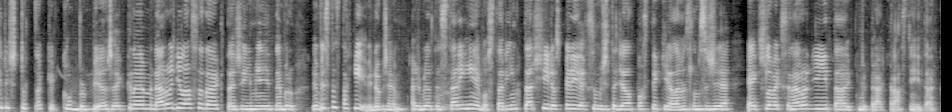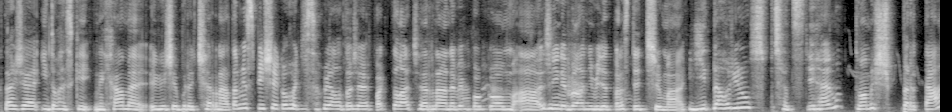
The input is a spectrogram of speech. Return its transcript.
když to tak jako blbě řekneme, narodila se tak, takže ji měnit nebudu. Vy byste taky, dobře, až budete starý nebo starý, starší, dospělý, tak si můžete dělat plastiky, ale myslím si, že jak člověk se narodí, tak vypadá krásně i tak. Takže jí to hezky necháme, když bude černá. Tam mě spíš jako hodně zaujalo to, že je fakt celá černá, nevím po kom a že jí nebyla ani vidět prostě čumák. Jít na hodinu s předstihem, to máme šprta,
